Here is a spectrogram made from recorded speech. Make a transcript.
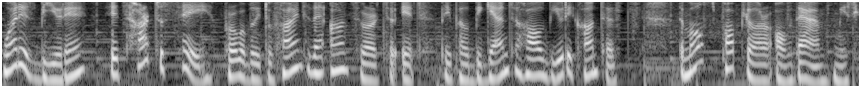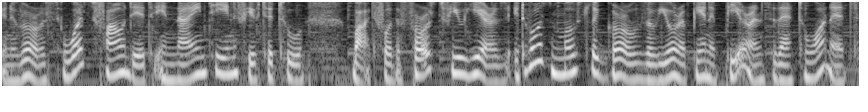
What is beauty? It's hard to say. Probably to find the answer to it, people began to hold beauty contests. The most popular of them, Miss Universe, was founded in 1952, but for the first few years it was mostly girls of European appearance that won it.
